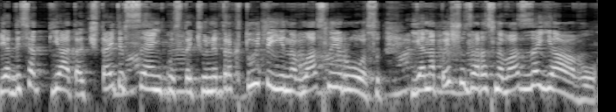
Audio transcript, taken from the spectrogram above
55-та, читайте всеньку статтю, не трактуйте її на власний розсуд. Я напишу зараз на вас заяву.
